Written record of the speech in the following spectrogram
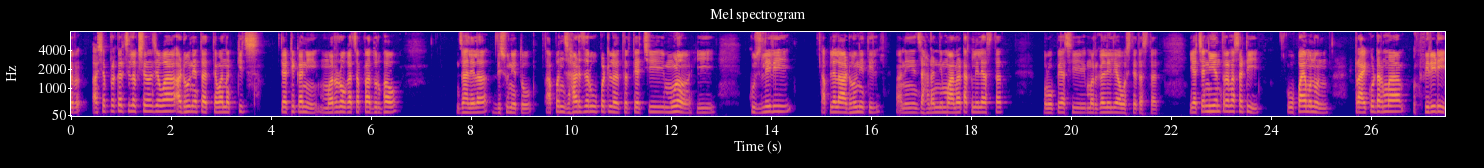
तर अशा प्रकारची लक्षणं जेव्हा आढळून येतात तेव्हा नक्कीच त्या ठिकाणी मररोगाचा प्रादुर्भाव झालेला दिसून येतो. आपण झाड जर उपटलं तर त्याची मुळं ही कुजलेली आपल्याला आढळून येतील. आणि झाडांनी माना टाकलेल्या असतात. रोपे अशी मरगळलेली अवस्थेत असतात. याच्या नियंत्रणासाठी उपाय म्हणून ट्रायकोडर्मा फिरिडी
